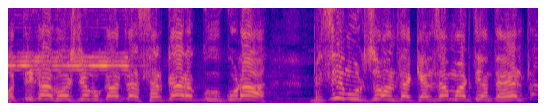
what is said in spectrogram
ಪತ್ರಿಕಾಗೋಷ್ಠಿ ಮುಖಾಂತರ ಸರ್ಕಾರಕ್ಕೂ ಕೂಡ ಬಿಸಿ ಮುಟ್ಟಿಸುವಂಥ ಕೆಲಸ ಮಾಡ್ತೀವಿ ಅಂತ ಹೇಳ್ತಾ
